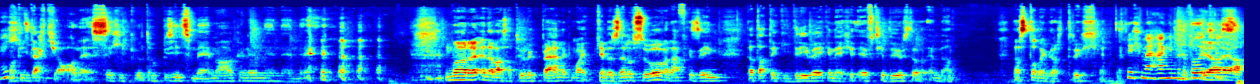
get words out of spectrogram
Echt? Want ik dacht, ja, zeg, ik wil toch ook eens iets meemaken. En, en, en. maar, eh, en dat was natuurlijk pijnlijk, maar ik heb er zelf zo van afgezien dat dat denk ik drie weken he- heeft geduurd. hoor. En dan, dan stond ik daar terug. Terug met hangende pootjes. Ja, ja,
